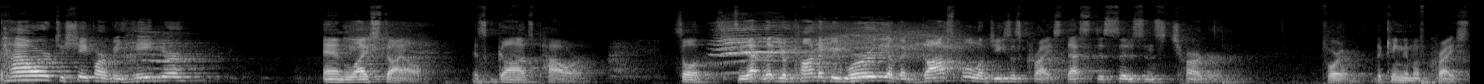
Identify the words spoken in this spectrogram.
power to shape our behavior and lifestyle. It's God's power. So, see that? Let your conduct be worthy of the gospel of Jesus Christ. That's the citizen's charter for the kingdom of Christ.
